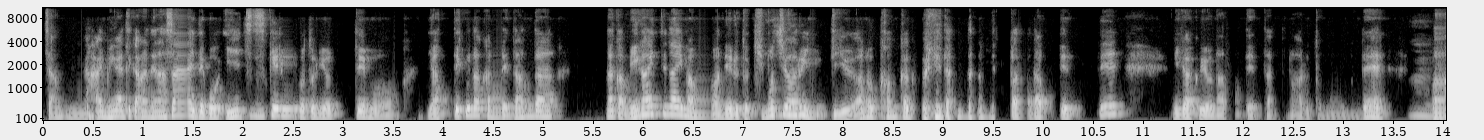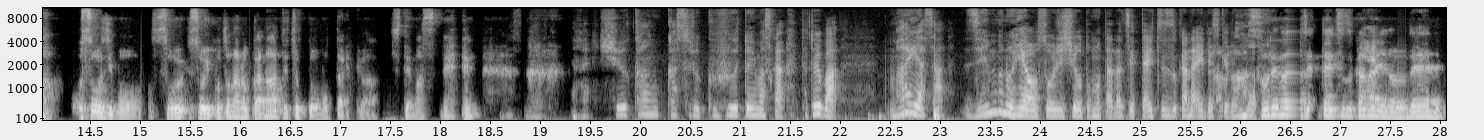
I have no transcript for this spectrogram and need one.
ちゃん、歯磨いてから寝なさいってこう言い続けることによっても、やっていく中でだんだん、なんか磨いてないまま寝ると気持ち悪いっていうあの感覚にだんだんやっぱなってって、磨くようになっていったっていうのがあると思うので、うんまあ、お掃除もそう、そういうことなのかなってちょっと思ったりはしてますね。なんか習慣化する工夫といいますか、例えば、毎朝全部の部屋を掃除しようと思ったら絶対続かないですけども、それが絶対続かないので、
